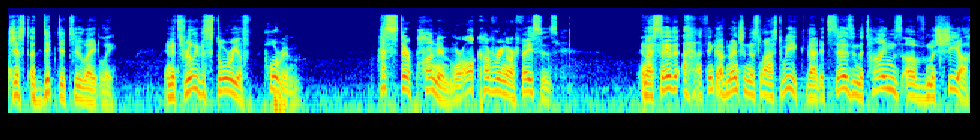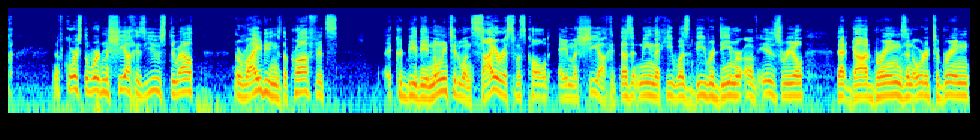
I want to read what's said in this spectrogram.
just addicted to lately. And it's really the story of Purim. Hester Panim. We're all covering our faces. And I say that, I think I've mentioned this last week, that it says in the times of Mashiach, and of course the word Mashiach is used throughout the writings, the prophets. It could be the anointed one. Cyrus was called a Mashiach. It doesn't mean that he was the Redeemer of Israel that God brings in order to bring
